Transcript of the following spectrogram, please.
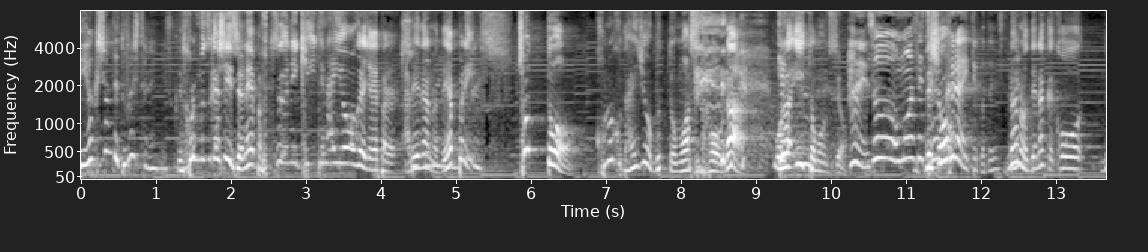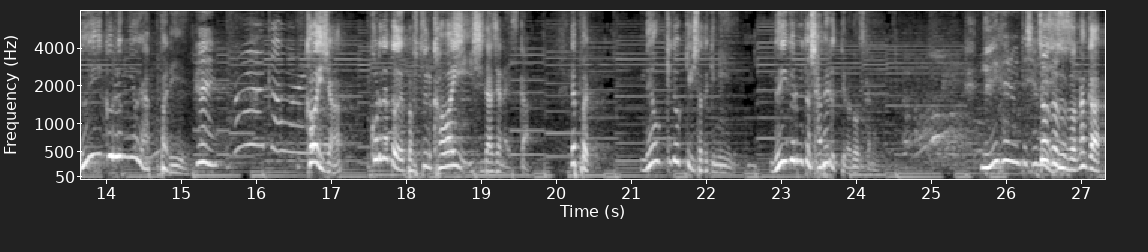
り。リアクションってどうしたらいいんですか？これ難しいですよね。やっぱ普通に聞いてないよぐらいじゃやっぱあれなのでやっぱりちょっとこの子大丈夫って思わせた方が 俺はいいと思うんですよ。はいそう思わせちゃうくらいってことですね。なのでなんかこうぬいぐるみをやっぱりはい。可愛いじゃん？これだとやっぱ普通に可愛い石田じゃないですか。やっぱ寝起きドッキリした時にぬいぐるみと喋るっていうのはどうですかね？ぬいぐるみと喋る。そうそうそうそうなんか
